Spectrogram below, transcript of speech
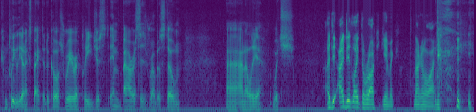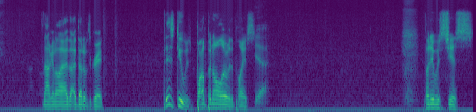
completely unexpected, of course. Rhea Ripley just embarrasses Robert Stone uh, and Aaliyah, which I did I did like the Rocky gimmick. Not gonna lie. Not gonna lie, I, th- I thought it was great. This dude was bumping all over the place, yeah, but it was just.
